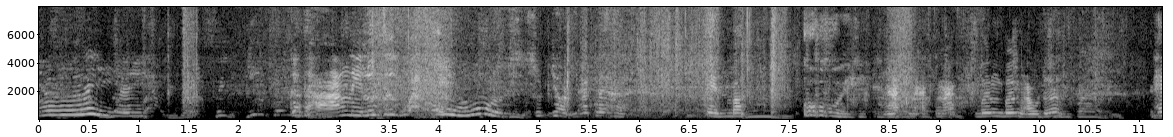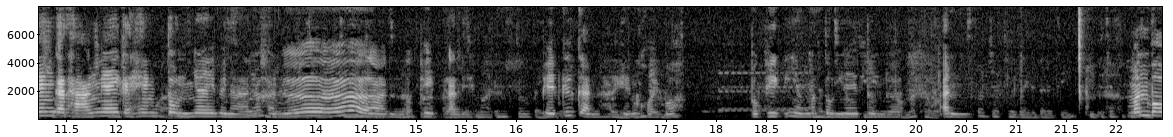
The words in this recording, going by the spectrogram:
ใหญ่กระถางนี่รู้สึกว่าโอ้โหสุดยอดนักเลยค่ะเห็นบ่โอ้ยหนักหนักนักเบิ้งเบิ้งเอาเด้อแห้งกระถางใหญ่กับแห้งต้นใหญ่ไปนานะคะเด้ออันพริกอันนี้เพชรคือกันค่ะเห็นข่อยบ่ บักพริกอีหยังมันต้นใหญ่ต้นเดียวอัน มันบ่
